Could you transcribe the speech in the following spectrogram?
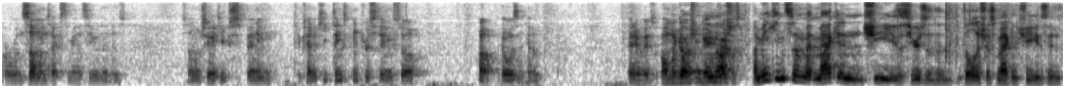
or when someone texted me. Let's see who that is. So I'm just gonna keep spinning to kind of keep things interesting. So, oh, it wasn't him. Anyways, oh my gosh, I'm getting nauseous. I'm making some mac and cheese. Here's the delicious mac and cheese. Is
